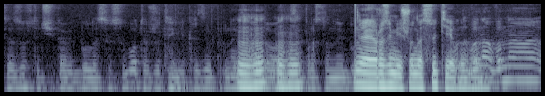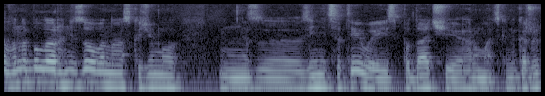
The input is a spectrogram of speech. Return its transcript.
ця зустріч, яка відбулася в суботу, вже декілька разів про неї згадували, це просто не було. Я розумію, що вона суттєва. Вона, вона, вона, вона була організована, скажімо, з, з ініціативи і з подачі громадської. Вони кажуть,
